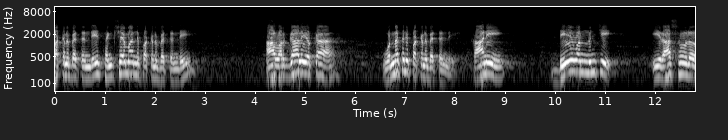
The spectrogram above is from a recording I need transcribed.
పక్కన పెట్టండి సంక్షేమాన్ని పక్కన పెట్టండి ఆ వర్గాల యొక్క ఉన్నతిని పక్కన పెట్టండి. కానీ డే వన్ నుంచి ఈ రాష్ట్రంలో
